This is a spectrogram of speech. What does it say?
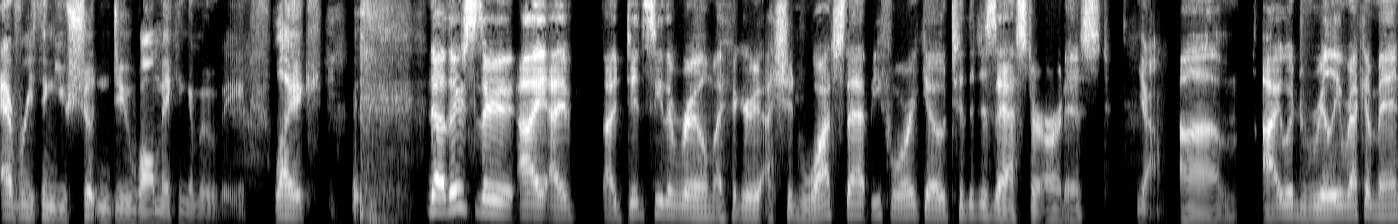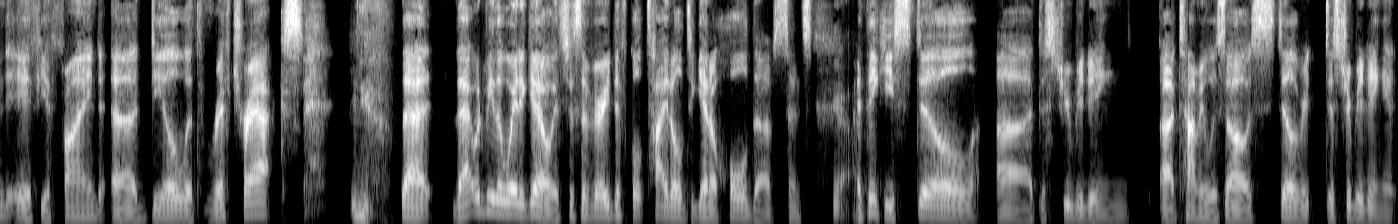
everything you shouldn't do while making a movie like No, there's there. I I I did see the room. I figured I should watch that before I go to the Disaster Artist. Yeah. Um, I would really recommend if you find a deal with RiffTrax that that would be the way to go. It's just a very difficult title to get a hold of since Yeah. I think he's still uh distributing uh Tommy Wiseau is still re- distributing it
